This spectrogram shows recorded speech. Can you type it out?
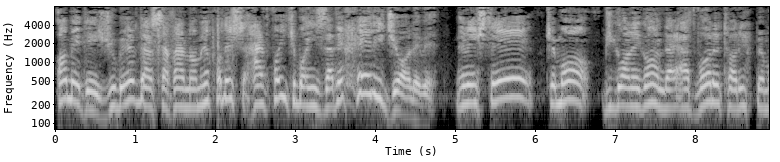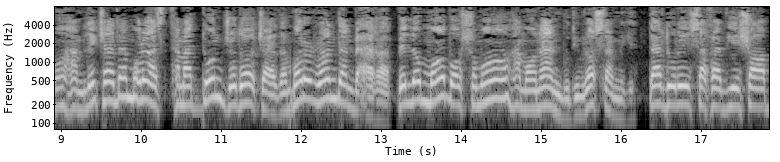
آمده جوبر در سفرنامه خودش حرفایی که با این زده خیلی جالبه. نوشته که ما بیگانگان در ادوار تاریخ به ما حمله کردن ما رو از تمدن جدا کردن ما رو راندن به عقب. بلا ما با شما همانند بودیم راستم میگه. در دوره صفوی شاه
